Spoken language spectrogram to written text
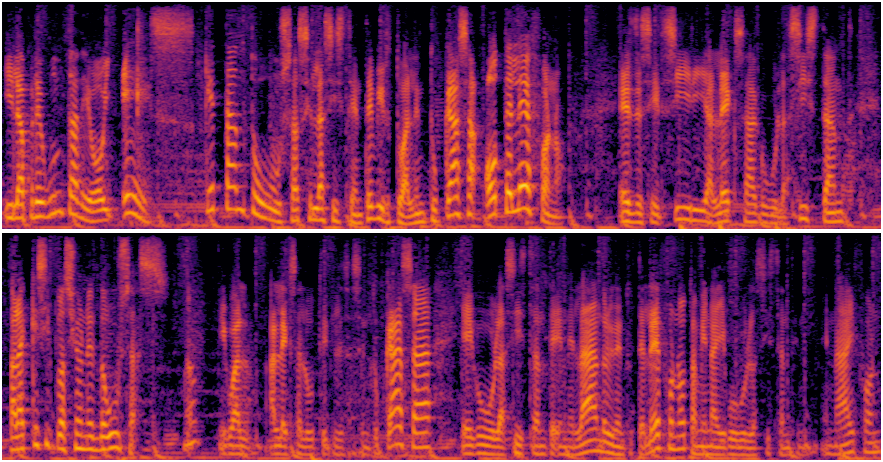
Y la pregunta de hoy es: ¿qué tanto usas el asistente virtual en tu casa o teléfono? Es decir, Siri, Alexa, Google Assistant. ¿Para qué situaciones lo usas? Igual Alexa lo utilizas en tu casa, eh, Google Assistant en el Android, en tu teléfono, también hay Google Assistant en, en iPhone.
